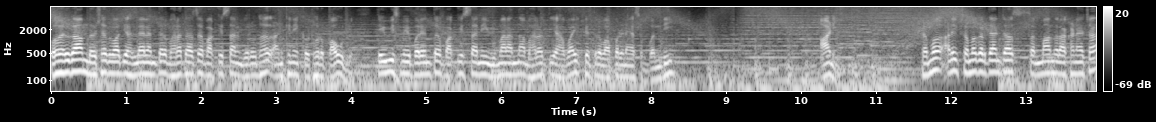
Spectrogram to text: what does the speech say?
पहलगाम दहशतवादी हल्ल्यानंतर भारताचं पाकिस्तान विरोधात आणखीन एक कठोर पाऊल. तेवीस मेपर्यंत पाकिस्तानी विमानांना भारतीय हवाई क्षेत्र वापरण्यास बंदी. आणि श्रम आणि श्रमकर्त्यांचा सन्मान राखण्याचा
